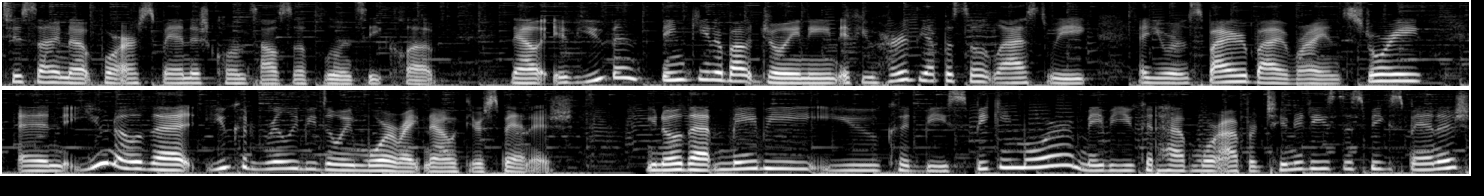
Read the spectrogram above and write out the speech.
to sign up for our Spanish Con Salsa Fluency Club. Now, if you've been thinking about joining, if you heard the episode last week and you were inspired by Ryan's story, and you know that you could really be doing more right now with your Spanish, you know that maybe you could be speaking more, maybe you could have more opportunities to speak Spanish,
